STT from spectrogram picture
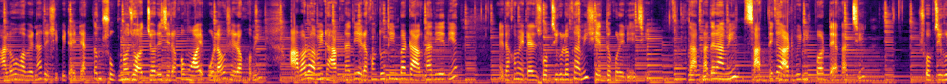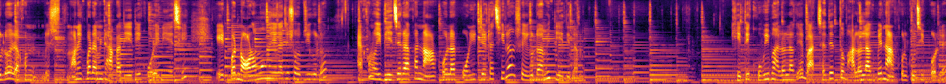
ভালো হবে না। রেসিপিটা এটা একদম শুকনো ঝরঝরে যেরকম হয় পোলাও সেরকমই। আবারও আমি ঢাকনা দিয়ে এরকম দু তিনবার ঢাকনা দিয়ে দিয়ে এরকম এটা সবজিগুলোকে আমি সেদ্ধ করে নিয়েছি। তা আপনাদের আমি সাত থেকে আট মিনিট পর দেখাচ্ছি। সবজিগুলো এরকম বেশ অনেকবার আমি ঢাকা দিয়ে দিয়ে করে নিয়েছি। এরপর নরমও হয়ে গেছে সবজিগুলো। এখন ওই ভেজে রাখা নারকোল আর পনির যেটা ছিল সেগুলো আমি দিয়ে দিলাম। খেতে খুবই ভালো লাগে। বাচ্চাদের তো ভালো লাগবে নারকোল কুচি পড়লে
